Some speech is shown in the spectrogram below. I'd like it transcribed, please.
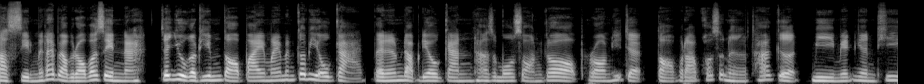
ตัดสินไม่ได้แบบร้อเปอร์เซ็นต์นะ จะอยู่กับทีมต่อไปไหมมันก็มีโอกาส แต่ในลำดับเดียวกันทางสโมสรก็พร้อมที่จะตอบรับข้อเสนอ ถ้าเกิดมีเม็ดเงินที่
